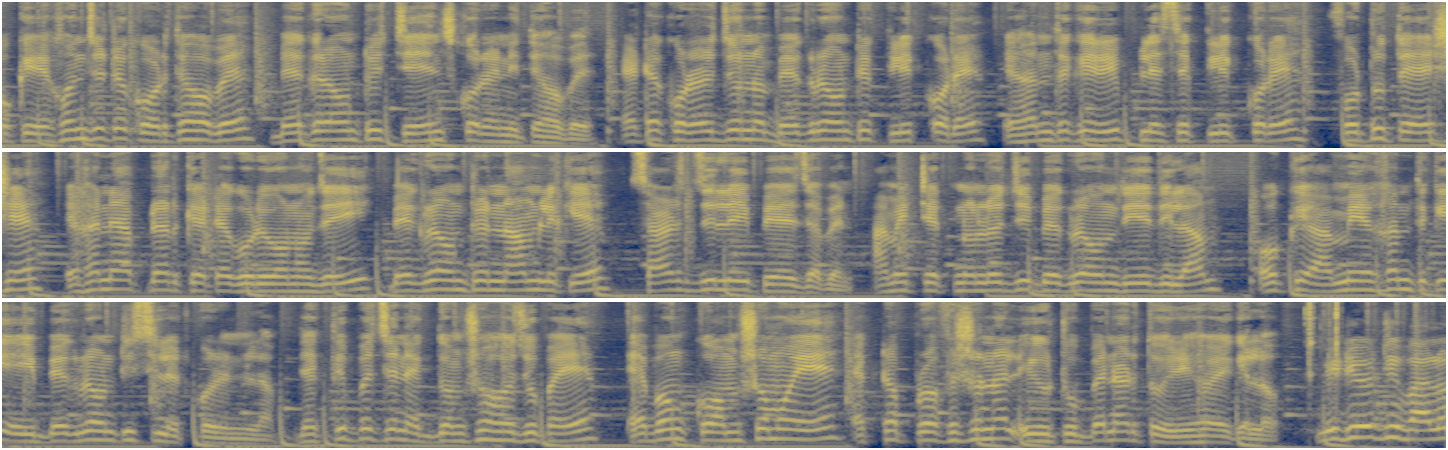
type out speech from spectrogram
ওকে এখন যেটা করতে হবে ব্যাকগ্রাউন্ডটি চেঞ্জ করে নিতে হবে। এটা করার জন্য ব্যাকগ্রাউন্ডে ক্লিক করে, এখান থেকে রিপ্লেসে ক্লিক করে ফটোতে এসে, এখানে আপনার ক্যাটাগরি অনুযায়ী ব্যাকগ্রাউন্ডের নাম লিখে সার্চ দিলেই পেয়ে যাবেন। আমি টেকনোলজি ব্যাকগ্রাউন্ড দিয়ে দিলাম। ওকে আমি এখান থেকে এই ব্যাকগ্রাউন্ডটি সিলেক্ট করে নিলাম। দেখতে পাচ্ছেন একদম সহজ উপায়ে এবং কম সময়ে একটা প্রফেশনাল ইউটিউব ব্যানার তৈরি হয়ে গেল। ভিডিওটি ভালো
